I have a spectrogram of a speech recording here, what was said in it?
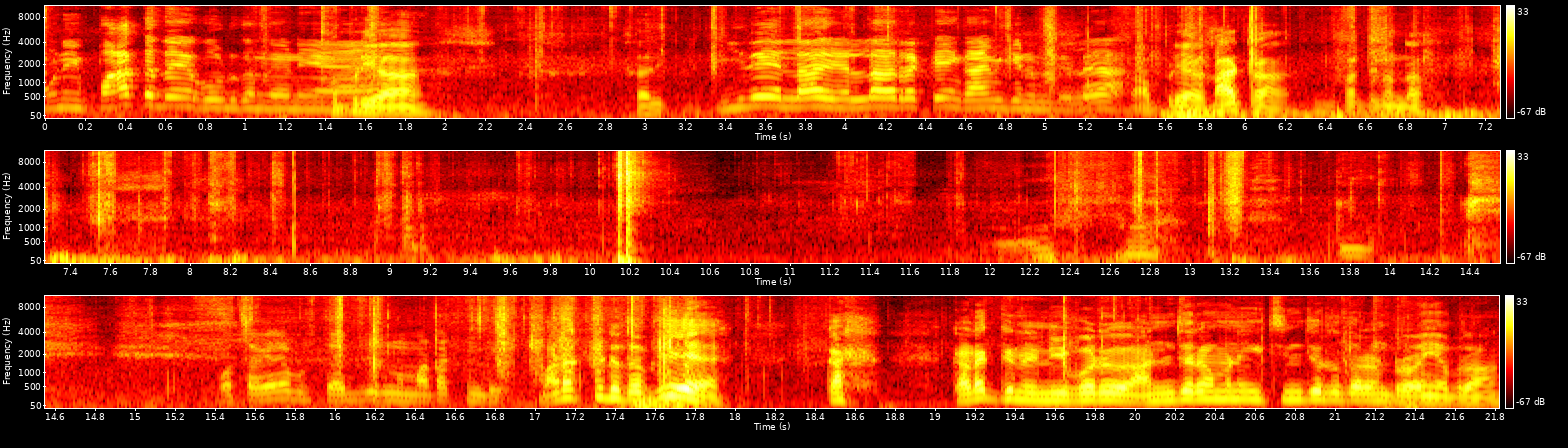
உன்னை பார்க்கதே கூட்டு அப்படியா? சரி. இதே எல்லா எல்லா ரெக்கையும் காமிக்கணும் அப்படியா? காட்டுறான் காட்டு மடக்குண்டு. மடக்கிட்டு தப்பி க கடக்குன்னு நீ ஒரு அஞ்சரை மணிக்கு சிஞ்சரு தரன்றாங்க அப்புறம்.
